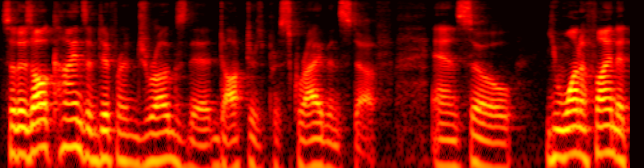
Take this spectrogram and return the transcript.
So there's all kinds of different drugs that doctors prescribe and stuff. And so you want to find a,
